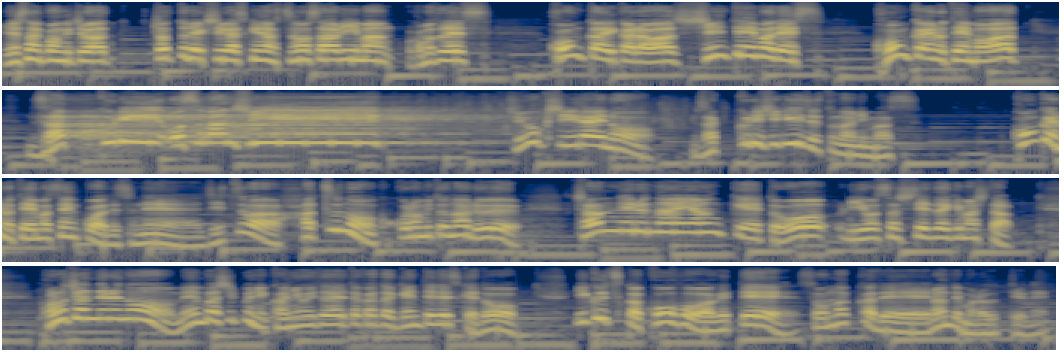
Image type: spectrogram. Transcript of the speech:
皆さんこんにちは。ちょっと歴史が好きな普通のサラリーマン岡本です。今回からは新テーマです。今回のテーマはざっくりオスマン史。中国史以来のざっくりシリーズとなります。今回のテーマ選考はですね実は初の試みとなるチャンネル内アンケートを利用させていただきました。このチャンネルのメンバーシップに加入いただいた方限定ですけどいくつか候補を挙げてその中で選んでもらうっていうね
